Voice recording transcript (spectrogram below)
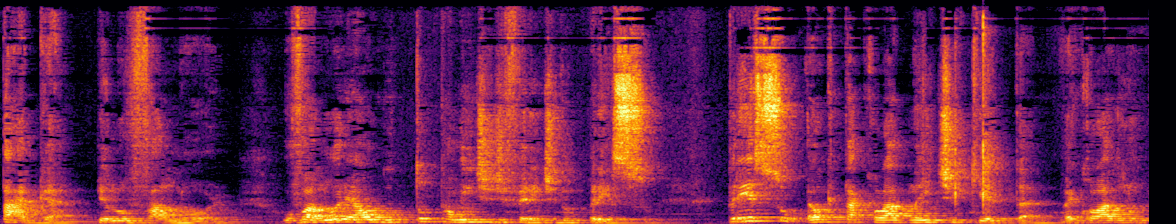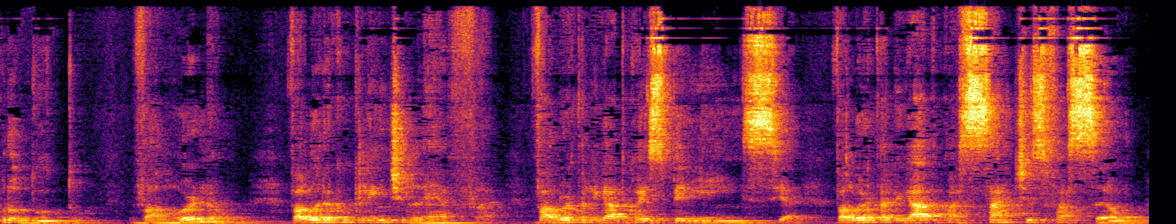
paga pelo valor. O valor é algo totalmente diferente do preço. Preço é o que está colado na etiqueta, vai colado no produto. Valor não. Valor é o que o cliente leva. Valor está ligado com a experiência, valor está ligado com a satisfação,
